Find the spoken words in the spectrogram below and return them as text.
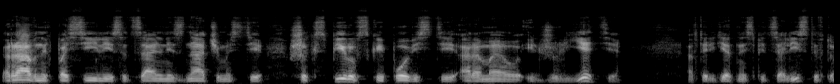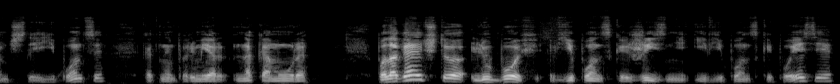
равных по силе и социальной значимости шекспировской повести о Ромео и Джульетте, авторитетные специалисты, в том числе и японцы, как, например, Накамура, полагают, что любовь в японской жизни и в японской поэзии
